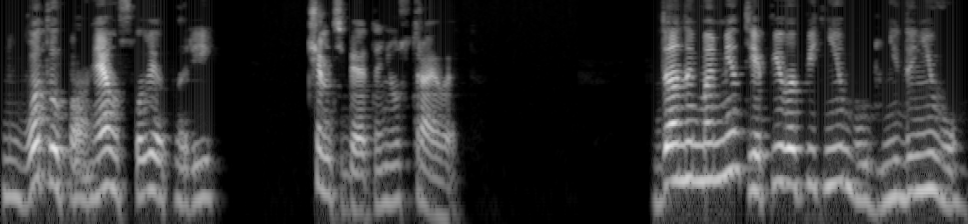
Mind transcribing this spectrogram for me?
«Ну вот, выполняю условия пари. Чем тебя это не устраивает?» «В данный момент я пиво пить не буду, не до него.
